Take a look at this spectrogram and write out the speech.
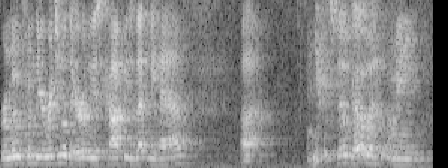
removed from the original, the earliest copies that we have. Uh, and you could still go and, I mean,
